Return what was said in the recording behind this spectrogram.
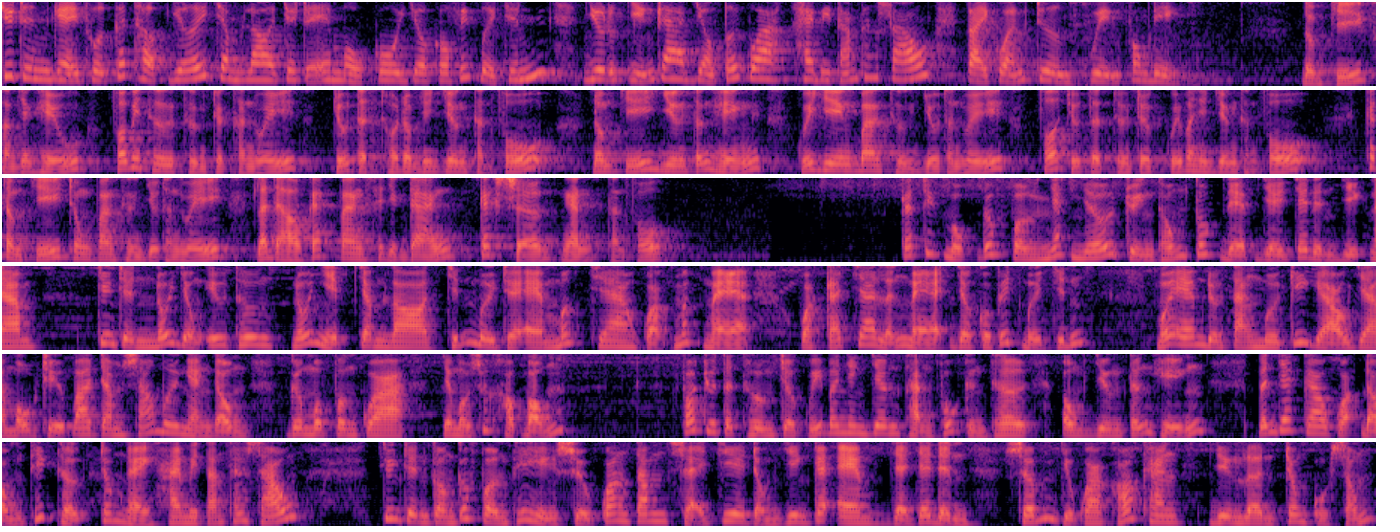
Chương trình nghệ thuật kết hợp với chăm lo cho trẻ em mồ côi do Covid-19 vừa được diễn ra vào tối qua 28 tháng 6 tại quảng trường huyện Phong Điền. Đồng chí Phạm Văn Hiểu, Phó Bí thư Thường trực Thành ủy, Chủ tịch Hội đồng nhân dân thành phố, đồng chí Dương Tấn Hiển, Ủy viên Ban Thường vụ Thành ủy, Phó Chủ tịch Thường trực Ủy ban nhân dân thành phố, các đồng chí trong Ban Thường vụ Thành ủy, lãnh đạo các ban xây dựng Đảng, các sở ngành thành phố. Các tiết mục góp phần nhắc nhớ truyền thống tốt đẹp về gia đình Việt Nam, chương trình nối dòng yêu thương, nối nhịp chăm lo 90 trẻ em mất cha hoặc mất mẹ hoặc cả cha lẫn mẹ do Covid-19. Mỗi em được tặng 10 kg gạo và 1 triệu 360 ngàn đồng, gồm một phần quà và một suất học bổng. Phó Chủ tịch Thường trực Ủy ban Nhân dân thành phố Cần Thơ, ông Dương Tấn Hiển, đánh giá cao hoạt động thiết thực trong ngày 28 tháng 6. Chương trình còn góp phần thể hiện sự quan tâm sẻ chia động viên các em và gia đình sớm vượt qua khó khăn, vươn lên trong cuộc sống.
